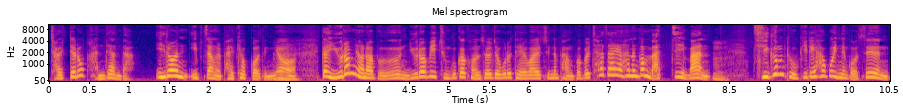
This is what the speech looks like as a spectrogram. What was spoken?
절대로 반대한다. 이런 입장을 밝혔거든요. 네. 그러니까 유럽 연합은 유럽이 중국과 건설적으로 대화할 수 있는 방법을 찾아야 하는 건 맞지만 음. 지금 독일이 하고 있는 것은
